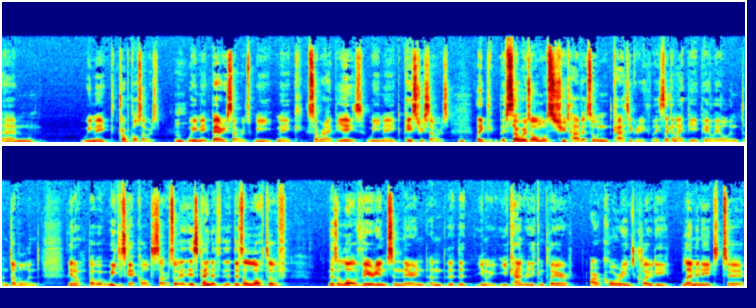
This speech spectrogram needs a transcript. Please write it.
Um, we make tropical sours. Mm. We make berry sours. We make sour IPAs. We make pastry sours. Mm. Like sours almost should have its own category. Like it's like an IPA pale ale and, and double and you know, but we just get called sour. So it is kind of there's a lot of there's a lot of variance in there, and and the, the, you know you can't really compare our core range cloudy lemonade to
